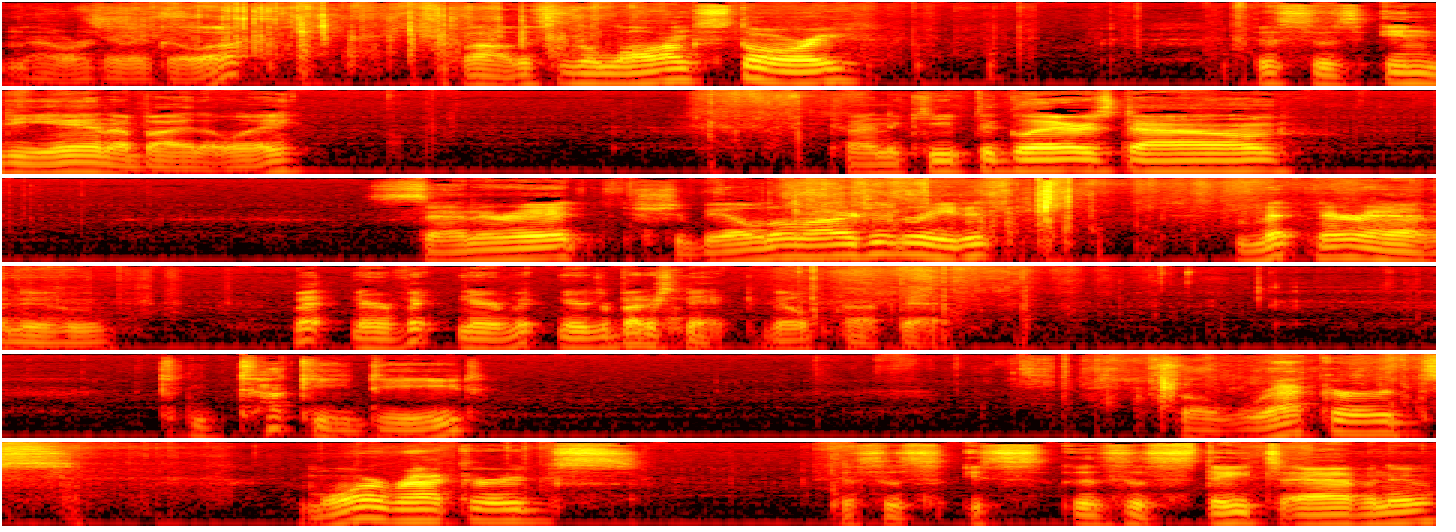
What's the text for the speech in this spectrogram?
Now we're going to go up. Wow, this is a long story. This is Indiana, by the way. Trying to keep the glares down. Center it. Should be able to enlarge and read it. Ventnor Avenue. Ventnor, Ventnor, Ventnor's a better snack. Nope, not that. Kentucky deed. So records. More records. This is this is States Avenue.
